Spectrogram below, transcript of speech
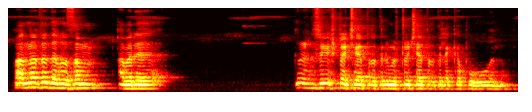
അപ്പം അന്നത്തെ ദിവസം അവർ ശ്രീകൃഷ്ണ ക്ഷേത്രത്തിലും വിഷ്ണു ക്ഷേത്രത്തിലൊക്കെ പോകുമെന്നും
